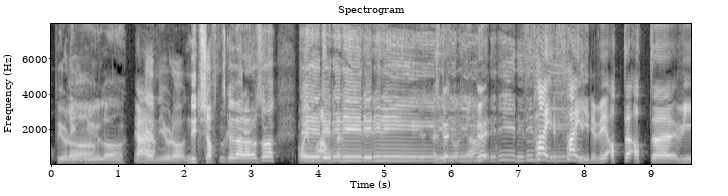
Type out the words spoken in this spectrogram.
opphjul og Lillejul og Ja, ja. henjul og Nyttårsaften skal vi være her også. Feirer vi at, at eh, vi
